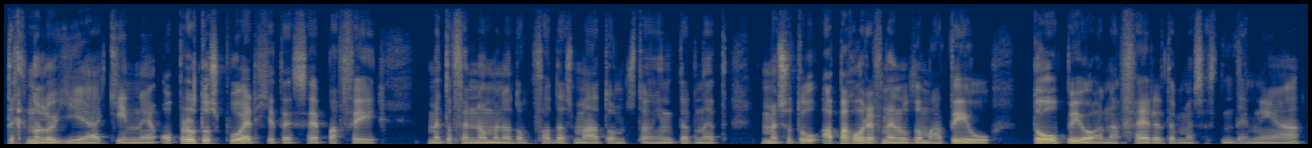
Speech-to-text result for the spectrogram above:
τεχνολογία και είναι ο πρώτος που έρχεται σε επαφή με το φαινόμενο των φαντασμάτων στο ίντερνετ μέσω του απαγορευμένου δωματίου το οποίο αναφέρεται μέσα στην ταινία.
